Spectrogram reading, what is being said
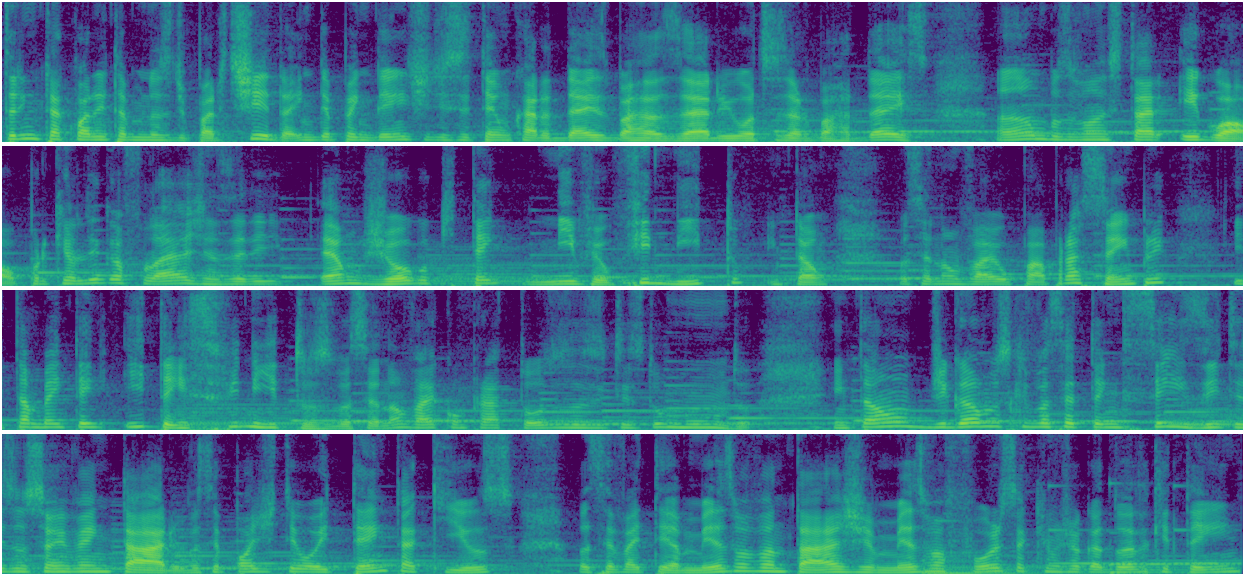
30 a 40 minutos de partida, independente de se tem um cara 10 0 e outro 0 10, ambos vão estar igual, porque o League of Legends ele é um jogo que tem nível finito, então você não vai upar para sempre, e também tem itens finitos, você não vai comprar todos os itens do mundo. Então, digamos que você tem 6 itens no seu inventário, você pode ter 80 kills, você vai ter a mesma vantagem, a mesma força que um jogador que tem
